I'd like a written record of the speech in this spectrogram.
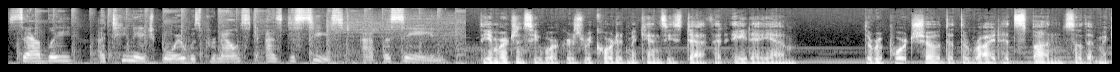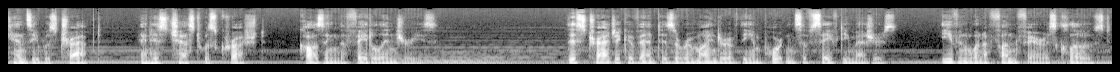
sadly, a teenage boy was pronounced as deceased at the scene. The emergency workers recorded Mackenzie's death at 8 a.m. The report showed that the ride had spun so that Mackenzie was trapped and his chest was crushed, causing the fatal injuries. This tragic event is a reminder of the importance of safety measures, even when a fun fair is closed.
